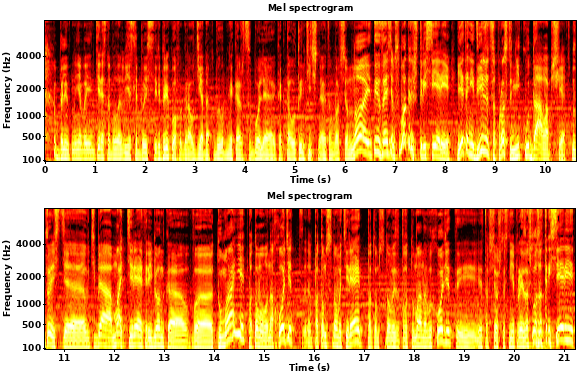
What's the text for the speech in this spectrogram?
Блин, мне бы интересно было, если бы Серебряков играл деда. Было бы, мне кажется, более как-то аутентично в этом во всем. Но и ты за этим смотришь три серии, и это не движется просто никуда вообще. Ну, то есть, э, у тебя мать теряет ребенка в тумане, потом его находит, потом снова теряет, потом снова из этого тумана выходит, и это все, что с ней произошло за три серии.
